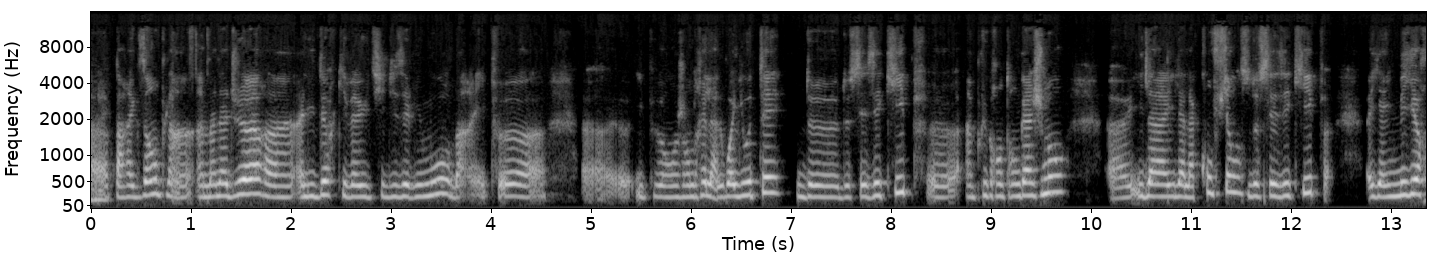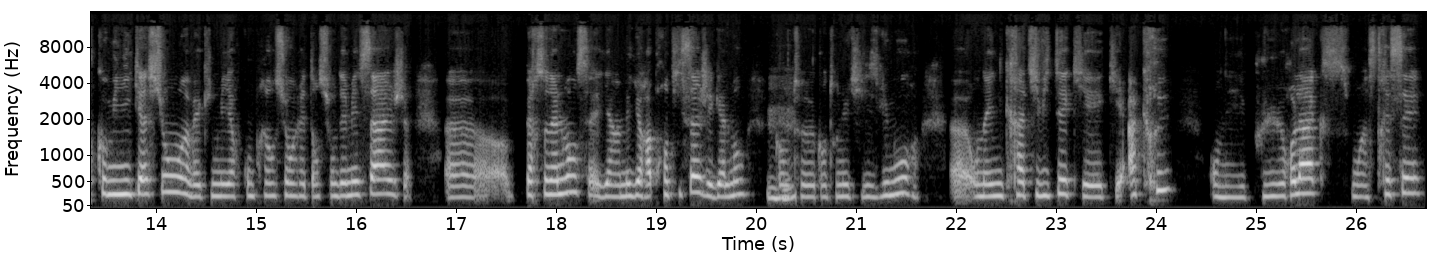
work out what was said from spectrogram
Euh, par exemple, un, manager, un, leader qui va utiliser l'humour, ben, il, peut, euh, il peut engendrer la loyauté de, de ses équipes, un plus grand engagement. il, a, il a la confiance de ses équipes il y a une meilleure communication avec une meilleure compréhension et rétention des messages. Euh, personnellement, il y a un meilleur apprentissage également mhm. euh, quand, on utilise l'humour. Euh, on a une créativité qui est, qui est, accrue, on est plus relax, moins stressé.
